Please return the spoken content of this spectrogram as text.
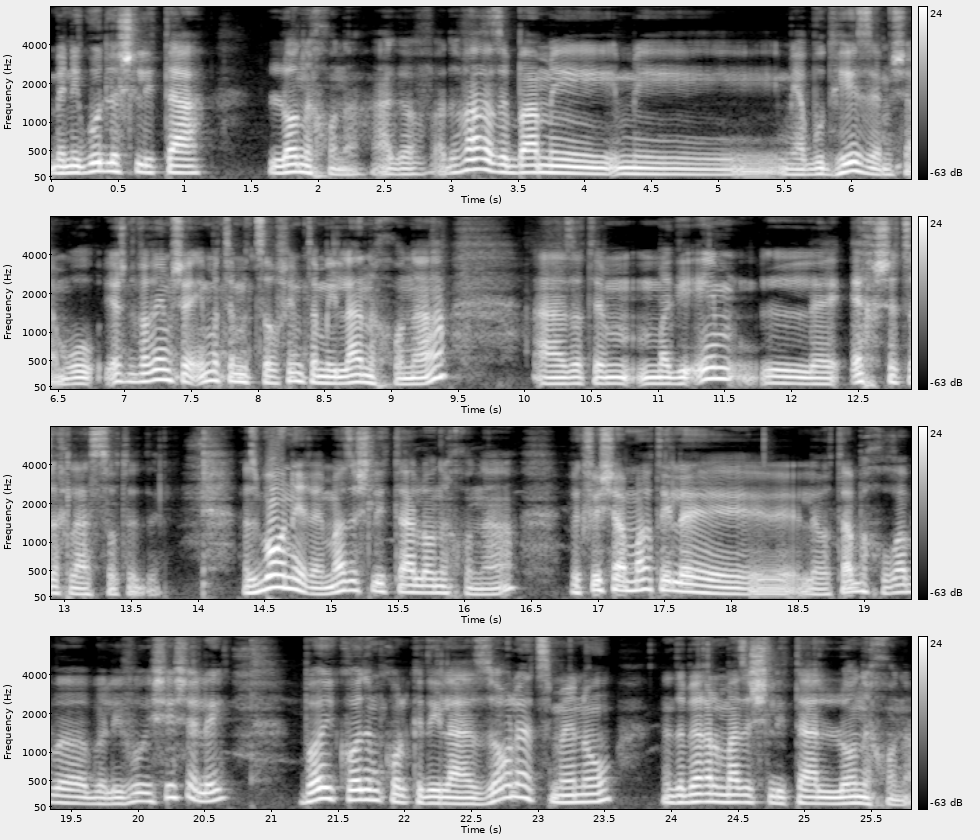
בניגוד לשליטה לא נכונה. אגב, הדבר הזה בא מהבודהיזם שאמרו, יש דברים שאם אתם מצרפים את המילה נכונה, אז אתם מגיעים לאיך שצריך לעשות את זה. אז בואו נראה מה זה שליטה לא נכונה, וכפי שאמרתי לא, לאותה בחורה בליווי אישי שלי, בואי קודם כל כדי לעזור לעצמנו, נדבר על מה זה שליטה לא נכונה.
